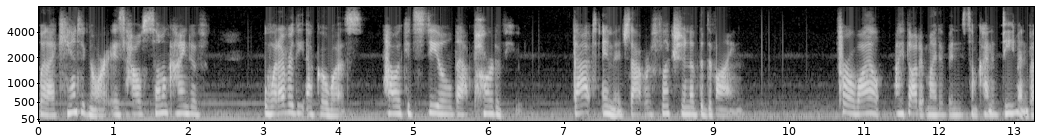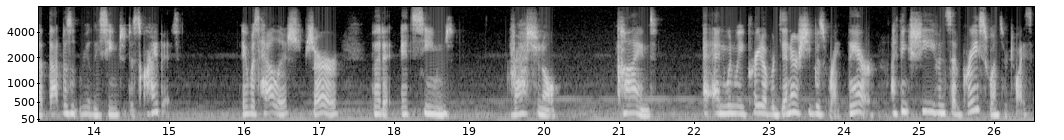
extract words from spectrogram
what I can't ignore is how some kind of whatever the echo was, how it could steal that part of you, that image, that reflection of the divine. For a while, I thought it might have been some kind of demon, but that doesn't really seem to describe it. It was hellish, sure, but it, it seemed rational, kind. And when we prayed over dinner, she was right there. I think she even said grace once or twice.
